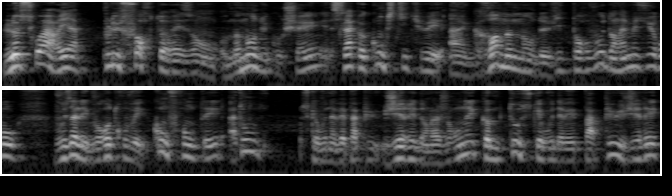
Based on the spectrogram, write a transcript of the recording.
Le soir et à plus forte raison au moment du coucher, cela peut constituer un grand moment de vide pour vous dans la mesure où vous allez vous retrouver confronté à tout ce que vous n'avez pas pu gérer dans la journée, comme tout ce que vous n'avez pas pu gérer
